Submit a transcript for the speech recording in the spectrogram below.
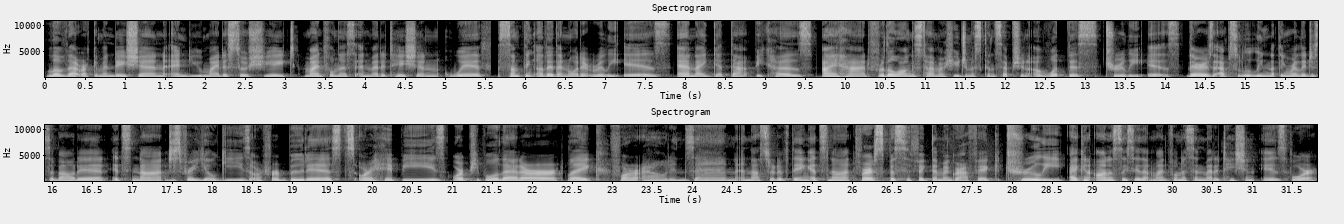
love that recommendation, and you might associate mindfulness and meditation with something other than what it really is. And I get that because I had, for the longest time, a huge misconception of what this truly is. There's absolutely nothing religious about it, it's not just for yogis or for Buddhists or hippies or people that are like far out in Zen and that sort of thing. It's not for a specific demographic. Truly, I can honestly say that mindfulness and meditation is for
